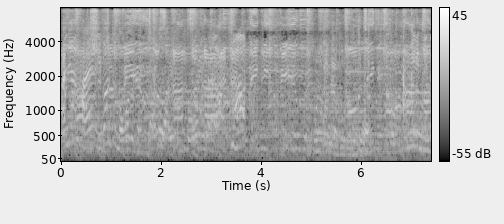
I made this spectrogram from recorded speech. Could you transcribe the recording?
아니야 다행히 이번 주 먹어도 돼. make you feel 손이 많이 와서 그러네. 비밀입니다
